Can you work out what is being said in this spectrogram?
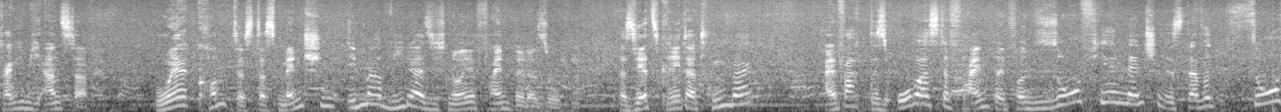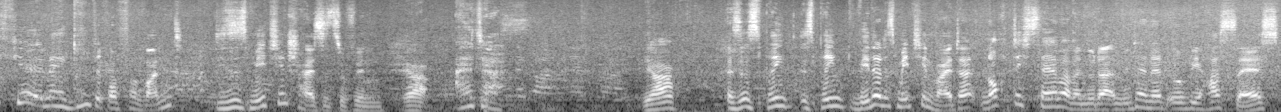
frage ich mich ernsthaft, woher kommt es, dass Menschen immer wieder sich neue Feindbilder suchen? Dass jetzt Greta Thunberg einfach das oberste Feindbild von so vielen Menschen ist. Da wird so viel Energie darauf verwandt, dieses Mädchen scheiße zu finden. Ja. Alter, Ja, es, ist, bringt, es bringt weder das Mädchen weiter, noch dich selber, wenn du da im Internet irgendwie Hass säst.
